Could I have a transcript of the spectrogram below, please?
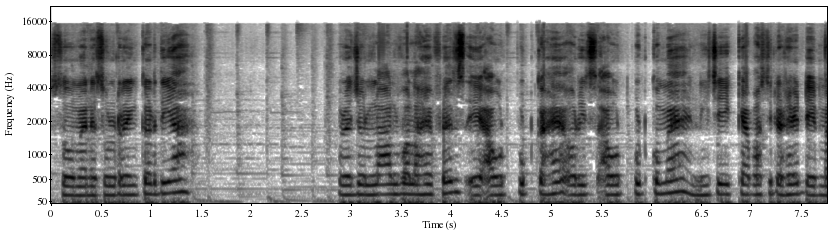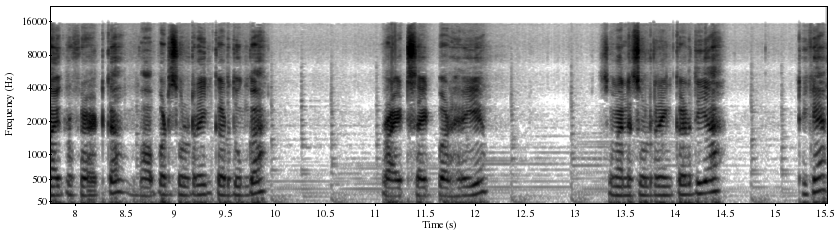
सो मैंने सोल्डरिंग कर दिया। और जो लाल वाला है फ्रेंड्स ये आउटपुट का है, और इस आउटपुट को मैं नीचे एक कैपेसिटर है टेन माइक्रोफेरेट का, वहाँ पर सोल्डरिंग कर दूँगा। राइट साइड पर है ये। सो मैंने सोल्डरिंग कर दिया, ठीक है?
